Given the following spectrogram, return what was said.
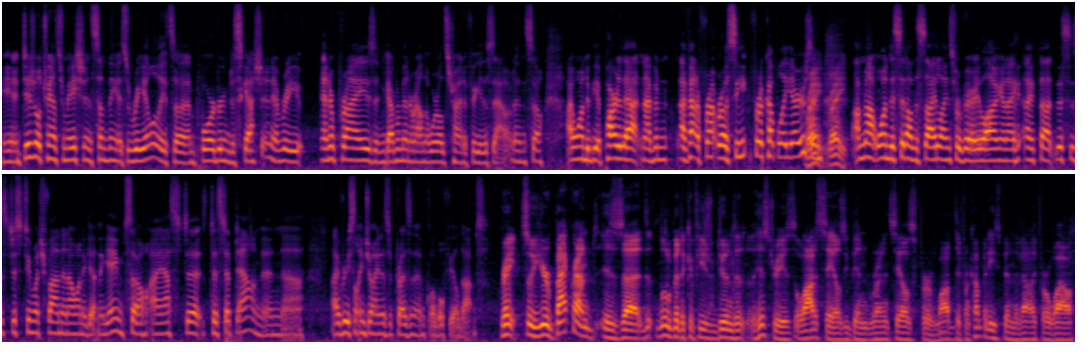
you know, digital transformation is something that's real. It's a boardroom discussion. Every enterprise and government around the world is trying to figure this out. And so I wanted to be a part of that. And I've been, I've had a front row seat for a couple of years. Right, right. I'm not one to sit on the sidelines for very long. And I, I thought this is just too much fun and I want to get in the game. So I asked to, to step down and uh, I've recently joined as a president of Global Field Ops. Great, so your background is uh, a little bit of confusion doing the history is a lot of sales. You've been running sales for a lot of different companies, been in the Valley for a while,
